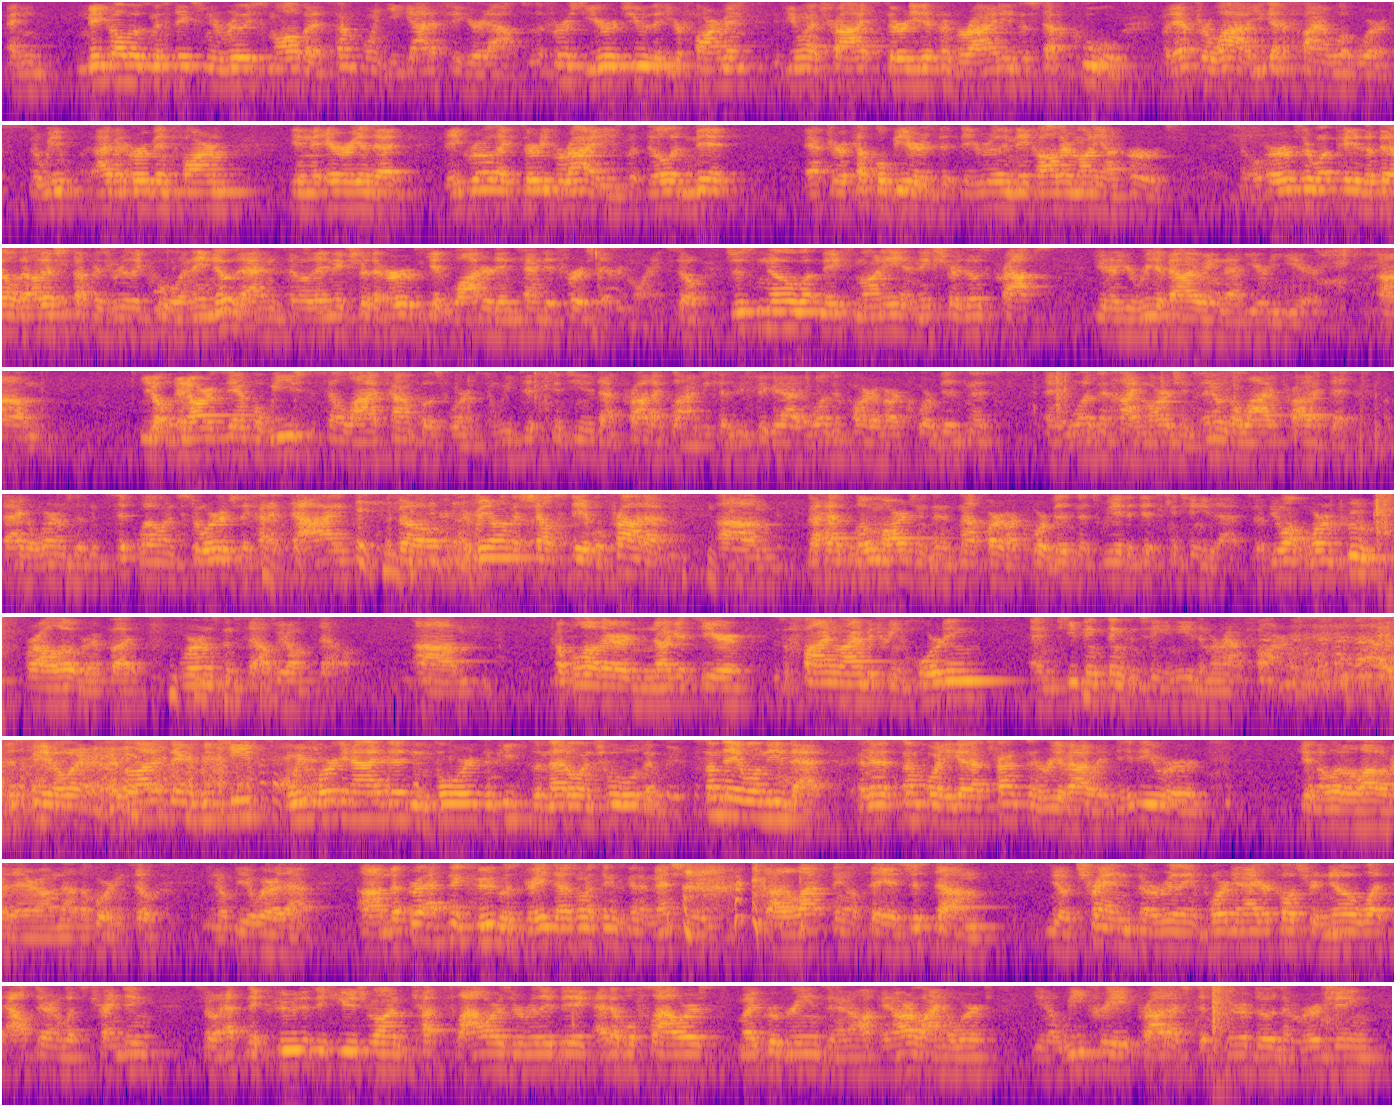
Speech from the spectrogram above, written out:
And make all those mistakes when you're really small, but at some point you gotta figure it out. So the first year or two that you're farming, if you wanna try 30 different varieties of stuff, cool. But after a while, you gotta find what works. So we, I have an urban farm in the area that they grow like 30 varieties, but they'll admit after a couple beers that they really make all their money on herbs. So herbs are what pay the bill, the other stuff is really cool, and they know that, and so they make sure the herbs get watered and tended first every morning. So just know what makes money and make sure those crops, you know, you're reevaluating that year to year. Um, you know, in our example, we used to sell live compost worms, and we discontinued that product line because we figured out it wasn't part of our core business, and it wasn't high margins, and it was a live product that a bag of worms doesn't sit well in storage, they kind of die. So if we don't have a shelf-stable product um, that has low margins and it's not part of our core business, we had to discontinue that. So if you want worm poop, we're all over it, but worms themselves we don't sell. Um, couple other nuggets here. There's a fine line between hoarding and keeping things until you need them around farms. So just be aware. There's a lot of things we keep, and we organize it in boards and pieces of metal and tools, and someday we'll need that. And then at some point you gotta constantly reevaluate. Maybe we're getting a little over there on uh, the hoarding, so you know, be aware of that. Um, the ethnic food was great. That was one of the things I'm gonna mention is, uh, the last thing I'll say is just, um, you know, trends are really important in agriculture. Know what's out there and what's trending. So ethnic food is a huge one, cut flowers are really big, edible flowers, microgreens, and in our, in our line of work, you know, we create products to serve those emerging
